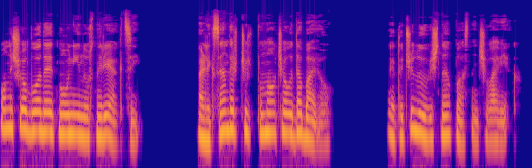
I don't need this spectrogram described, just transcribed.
он еще обладает молниеносной реакцией. Александр чуть помолчал и добавил. Это чудовищно опасный человек.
